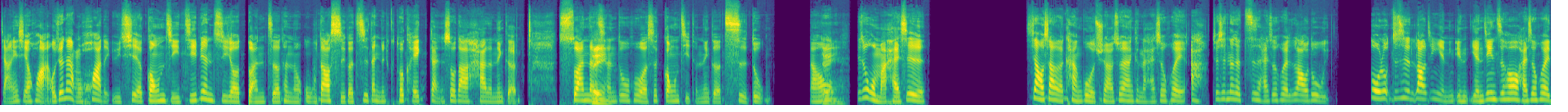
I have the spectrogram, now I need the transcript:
讲一些话。我觉得那种话的语气的攻击，即便只有短则可能五到十个字，但你都可以感受到他的那个 酸的程度，或者是攻击的那个刺度。然后，其实我们还是笑笑的看过去啊，虽然可能还是会啊，就是那个字还是会绕入落入，就是绕进眼眼眼睛之后，还是会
